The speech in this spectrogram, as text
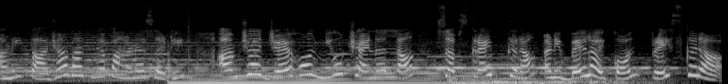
आणि ताज्या बातम्या पाहण्यासाठी आमच्या जय हो न्यूज चॅनलला सबस्क्राईब करा आणि बेल आयकॉन प्रेस करा.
